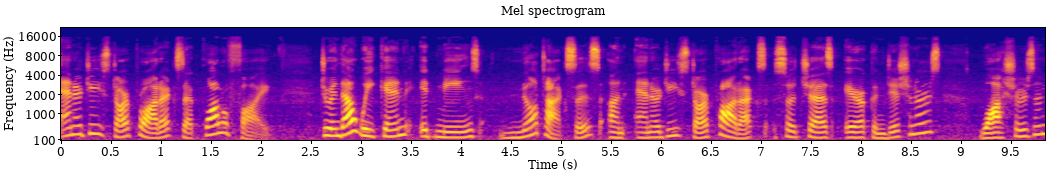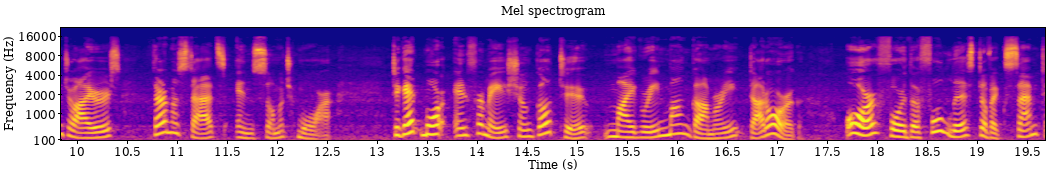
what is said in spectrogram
Energy Star products that qualify. During that weekend, it means no taxes on Energy Star products such as air conditioners, washers and dryers, thermostats, and so much more. To get more information, go to mygreenmontgomery.org or for the full list of exempt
